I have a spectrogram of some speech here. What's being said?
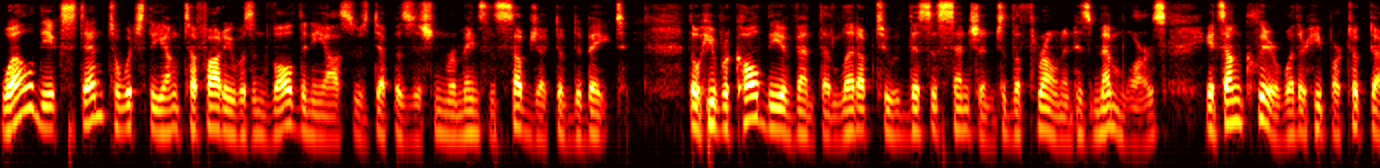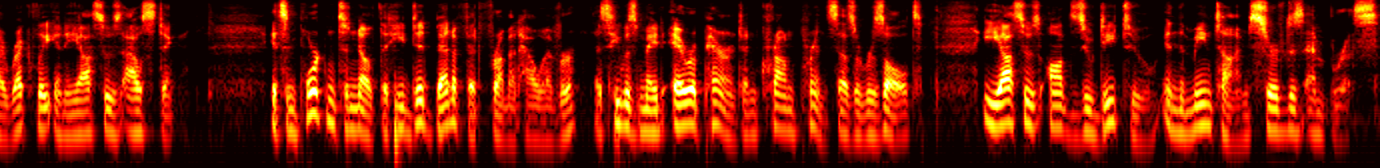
Well, the extent to which the young Tafari was involved in Iyasu's deposition remains the subject of debate. Though he recalled the event that led up to this ascension to the throne in his memoirs, it's unclear whether he partook directly in Iyasu's ousting. It's important to note that he did benefit from it, however, as he was made heir apparent and crown prince as a result. Iyasu's aunt Zewditu, in the meantime, served as empress.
